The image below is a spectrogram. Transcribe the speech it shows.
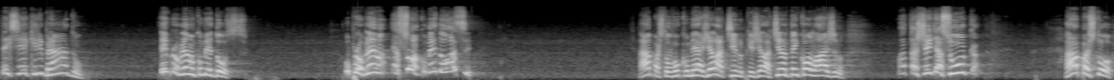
Tem que ser equilibrado. Tem problema comer doce. O problema é só comer doce. Ah, pastor, vou comer a gelatina, porque gelatina tem colágeno. Mas está cheio de açúcar. Ah, pastor,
